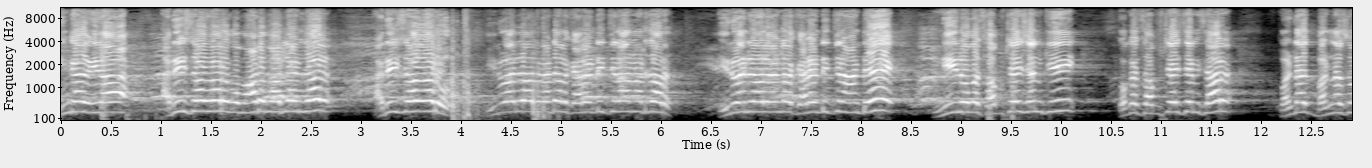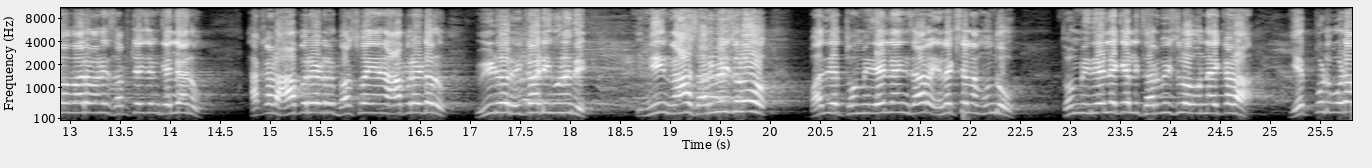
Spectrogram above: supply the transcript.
ఇంకా ఇలా హరీష్ రావు గారు ఒక మాట మాట్లాడండి సార్. హరీష్ రావు గారు ఇరవై నాలుగు గంటలు కరెంట్ ఇచ్చినా అన్నాడు సార్. ఇరవై నాలుగు గంటలు కరెంట్ ఇచ్చినా అంటే నేను ఒక సబ్ స్టేషన్కి ఒక సబ్ స్టేషన్ సార్ బండ బండ సోమవారం అనే సబ్ స్టేషన్కి వెళ్ళాను. అక్కడ ఆపరేటర్ బస్ అయిన ఆపరేటర్ వీడియో రికార్డింగ్ ఉన్నది. నేను నా సర్వీసులో పది తొమ్మిదేళ్ళు అయింది సార్ ఎలక్షన్ల ముందు. తొమ్మిదేళ్ళకెళ్ళి సర్వీసులో ఉన్నా ఇక్కడ. ఎప్పుడు కూడా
